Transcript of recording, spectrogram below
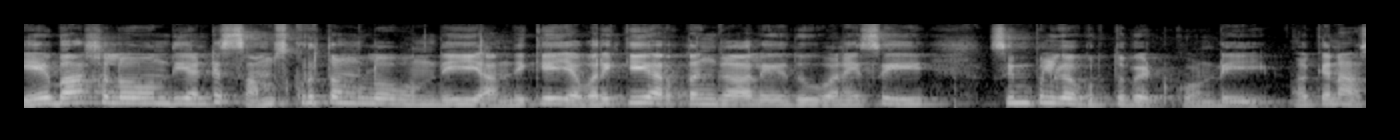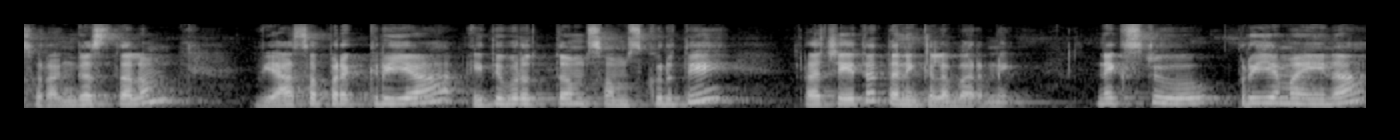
ఏ భాషలో ఉంది అంటే సంస్కృతంలో ఉంది. అందుకే ఎవరికీ అర్థం కాలేదు అనేసి సింపుల్గా గుర్తుపెట్టుకోండి. ఓకేనా? సో రంగస్థలం వ్యాస ప్రక్రియ ఇతివృత్తం సంస్కృతి రచయిత తనికల భరణి నెక్స్ట్ ప్రియమైన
